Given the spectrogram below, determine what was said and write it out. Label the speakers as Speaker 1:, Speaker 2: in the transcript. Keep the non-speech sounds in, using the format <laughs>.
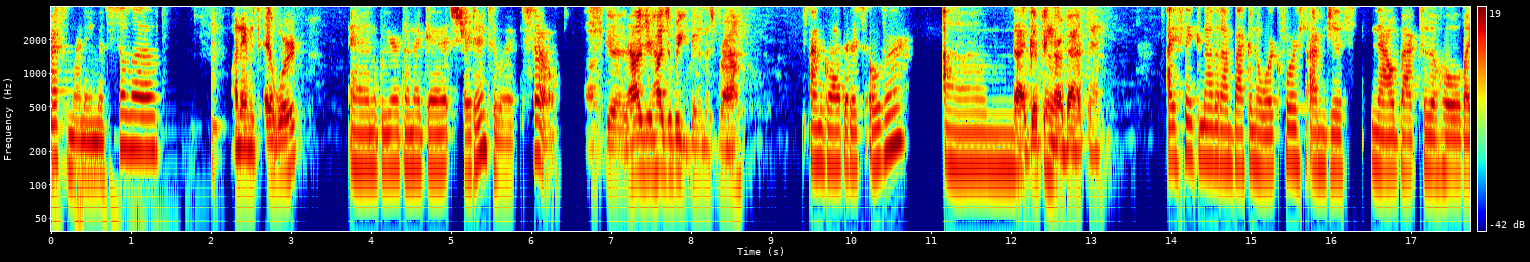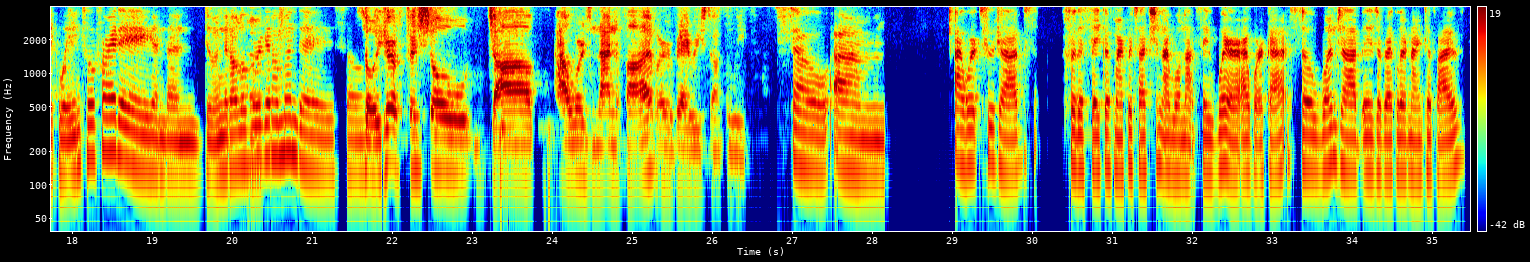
Speaker 1: podcast. My name is Scylla.
Speaker 2: My name is Edward.
Speaker 1: And we are going to get straight into it. So,
Speaker 2: Sounds good. How's your, how's your week been, Miss Brown?
Speaker 1: I'm glad that it's over. Um,
Speaker 2: Is that a good thing or a bad thing?
Speaker 1: I think now that I'm back in the workforce, I'm just now back to the whole like waiting till Friday and then doing it all over again on Monday. So,
Speaker 2: So is your official job hours nine to five or varies throughout the week?
Speaker 1: so um, I work two jobs for the sake of my protection. I will not say where I work at. So one job is a regular nine to five.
